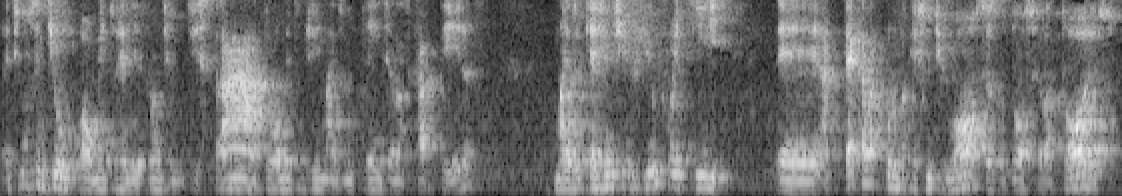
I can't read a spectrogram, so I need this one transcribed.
a gente não sentiu o aumento relevante de extrato, o aumento de inadimplência nas carteiras, mas o que a gente viu foi que é, até aquela curva que a gente mostra nos nossos relatórios,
